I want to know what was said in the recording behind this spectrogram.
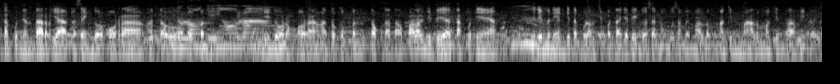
takutnya ntar ya kesenggol orang atau kepen- orang. didorong orang atau kepentok atau apalah gitu ya takutnya ya. Hmm. Jadi mendingan kita pulang cepet aja deh, nggak usah nunggu sampai malam. Makin malam makin rame guys.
